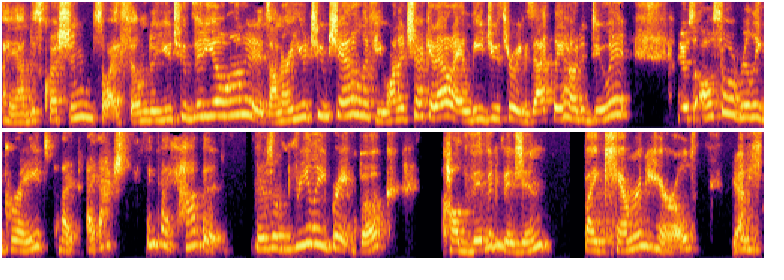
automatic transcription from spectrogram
I had this question, so I filmed a YouTube video on it. It's on our YouTube channel. If you want to check it out, I lead you through exactly how to do it. There's also a really great, and I, I actually think I have it. There's a really great book called Vivid Vision by Cameron Herold. Yeah. And he,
